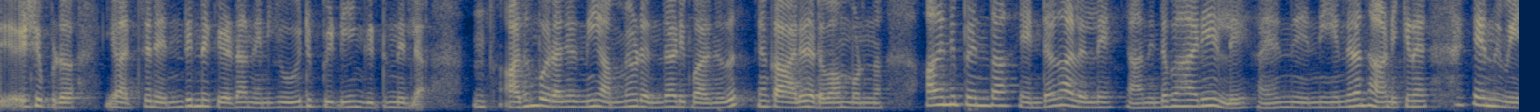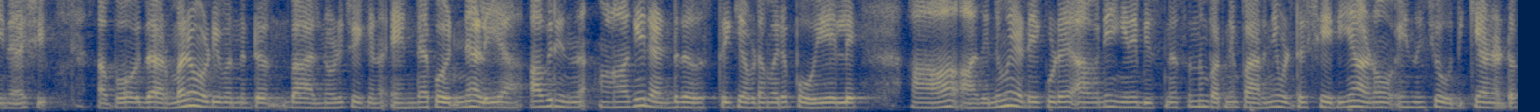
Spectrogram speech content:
ദേഷ്യപ്പെടുക. ഈ അച്ഛൻ എന്തിന്റെ കേടാന്ന് എനിക്ക് ഒരു പിടിയും കിട്ടുന്നില്ല. അതും പോരാ നീ അമ്മയോട് എന്താടി പറഞ്ഞത്? ഞാൻ കാൽ തടവാൻ പോണെന്ന്. അതിനിപ്പോൾ എന്താ? എന്റെ കാലല്ലേ? ഞാൻ നിന്റെ ഭാര്യയല്ലേ? അതിന് നീ എന്തിനാ കാണിക്കണേ എന്ന് മീനാക്ഷി. അപ്പോൾ ധർമ്മൻ ഓടി വന്നിട്ട് ബാലനോട് ചോദിക്കണം എന്റെ പൊന്നളിയ? അവരിന്ന് ആകെ രണ്ട് ദിവസത്തേക്ക് അവിടെ വരെ പോയല്ലേ? ആ അതിനും ഇടയിൽ കൂടെ അവനെ ഇങ്ങനെ ബിസിനസ് എന്നും പറഞ്ഞ് പറഞ്ഞു വിട്ടത് ശരിയാണോ? എന്ന് ചോദിക്കുകയാണ് കേട്ടോ.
